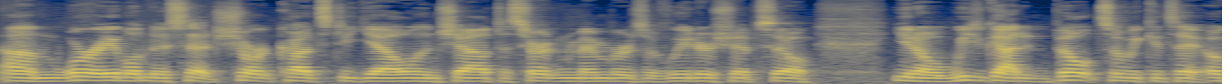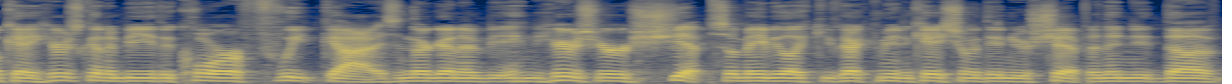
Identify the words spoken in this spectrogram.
Um, we're able to set shortcuts to yell and shout to certain members of leadership. So, you know, we've got it built so we could say, okay, here's going to be the core fleet guys, and they're going to be, and here's your ship. So maybe like you've got communication within your ship, and then the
